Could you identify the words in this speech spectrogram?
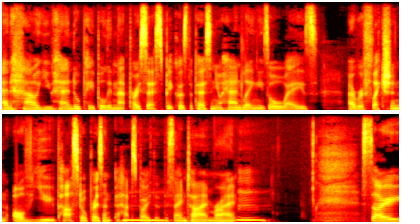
and how you handle people in that process because the person you're handling is always a reflection of you, past or present, perhaps both at the mm. same time, right? Mm. So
